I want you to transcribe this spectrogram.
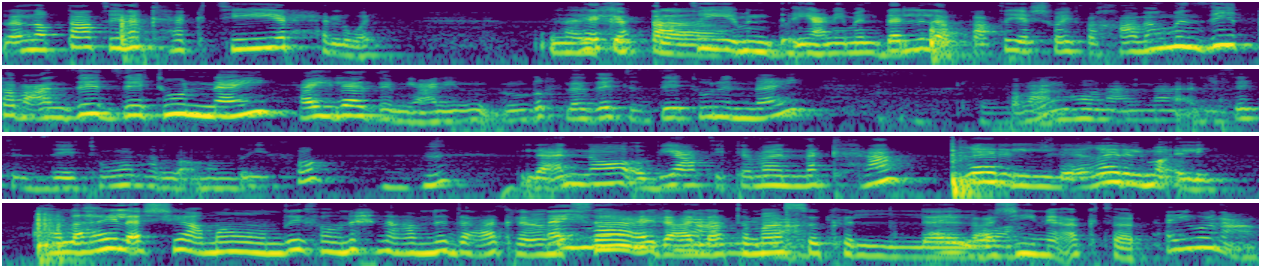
لأنه بتعطي نكهة كتير حلوة. وهيك بتعطيه من يعني بندللها بتعطيها شوي فخامة. وبنزيد طبعا زيت زيتون ني هي لازم يعني نضيف لها زيت الزيتون الني. طبعا هون عنا زيت الزيتون هلأ بنضيفه. لأنه بيعطي كمان نكهة غير غير المقلي. هلأ هاي الأشياء ماما نضيفها ونحن عم ندعك لأنه أيوة، بتساعد على تماسك أيوة. العجينة أكثر أيوه نعم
